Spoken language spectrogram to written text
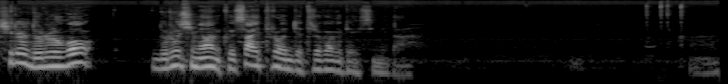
키를 누르고 누르시면 그 사이트로 이제 들어가게 되어 있습니다. 아,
